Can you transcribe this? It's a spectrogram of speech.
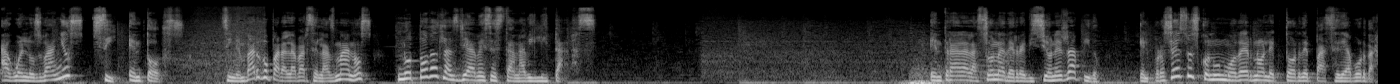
¿Agua en los baños? Sí, en todos. Sin embargo, para lavarse las manos, no todas las llaves están habilitadas. Entrar a la zona de revisión es rápido. El proceso es con un moderno lector de pase de abordar.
